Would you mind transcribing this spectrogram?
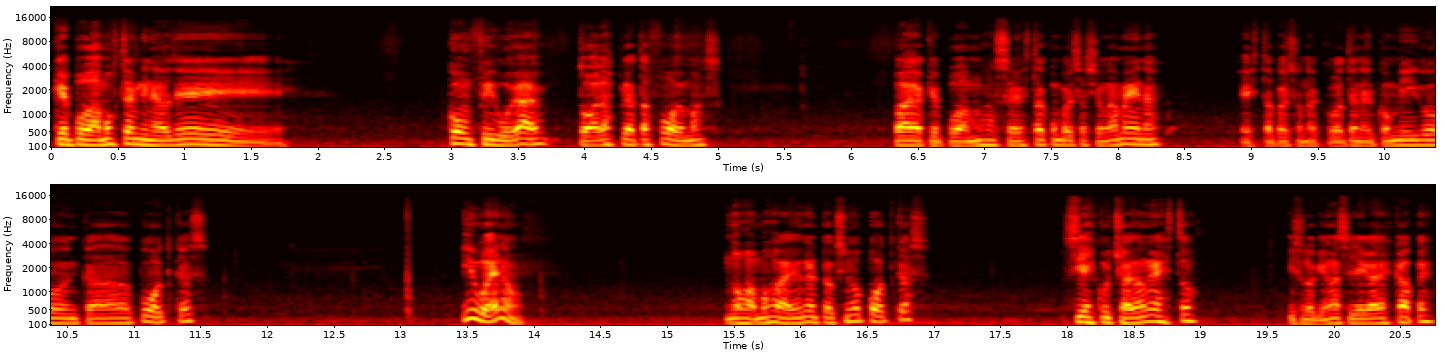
que podamos terminar de configurar todas las plataformas para que podamos hacer esta conversación amena. Esta persona que va a tener conmigo en cada podcast. Y bueno, nos vamos a ver en el próximo podcast. Si escucharon esto y se lo quieren hacer llegar a escape,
